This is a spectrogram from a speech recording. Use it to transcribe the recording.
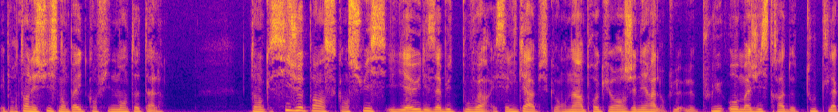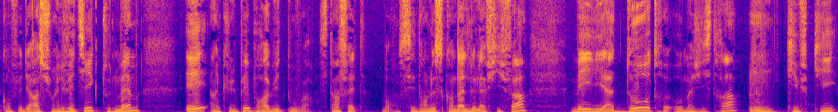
et pourtant les Suisses n'ont pas eu de confinement total. Donc si je pense qu'en Suisse, il y a eu des abus de pouvoir, et c'est le cas, puisqu'on a un procureur général, donc le, plus haut magistrat de toute la Confédération helvétique, tout de même, est inculpé pour abus de pouvoir. C'est un fait. Bon, c'est dans le scandale de la FIFA, mais il y a d'autres hauts magistrats qui, qui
